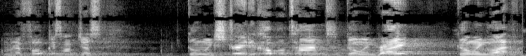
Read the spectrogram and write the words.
I'm gonna focus on just going straight a couple times, going right, going left.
